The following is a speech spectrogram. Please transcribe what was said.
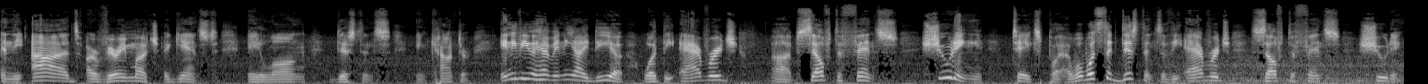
and the odds are very much against a long distance encounter. Any of you have any idea what the average uh, self defense shooting takes place? What's the distance of the average self defense shooting?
